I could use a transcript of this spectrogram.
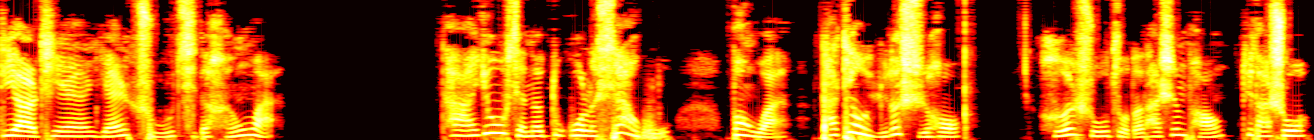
第二天，鼹鼠起得很晚。他悠闲地度过了下午。傍晚，他钓鱼的时候，河鼠走到他身旁，对他说：“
